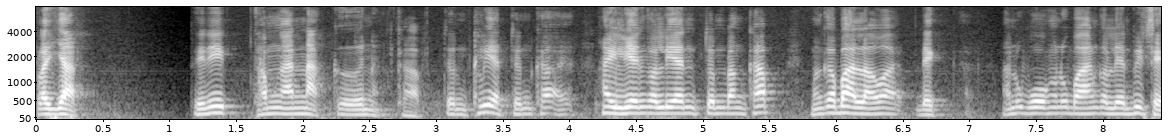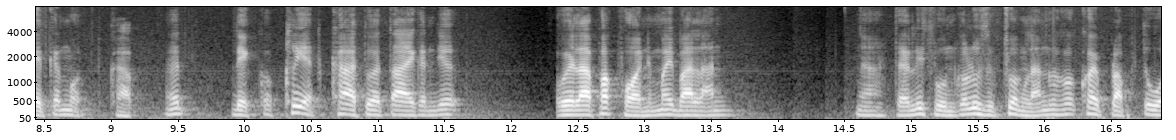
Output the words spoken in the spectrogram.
ประหยัด ทีนี้ทำงานหนักเกินอะครับจนเครียดจนค่าให้เรียนก็เรียนจนบังคับ มันก็บ้านเราอะเด็กอนุวงศ์อนุบาลก็เรียนพิเศษกันหมดครับแล้ว เด็กก็เครียดฆ่าตัวตายกันเยอะ เวลาพักผ่อนเนี่ยไม่บาลานซ์นะแต่ลิสบุนก็รู้สึกช่วงหลังก็ค่อยๆปรับตัว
